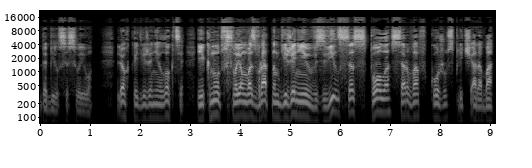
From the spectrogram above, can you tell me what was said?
добился своего легкое движение локтя, и кнут в своем возвратном движении взвился с пола, сорвав кожу с плеча раба.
